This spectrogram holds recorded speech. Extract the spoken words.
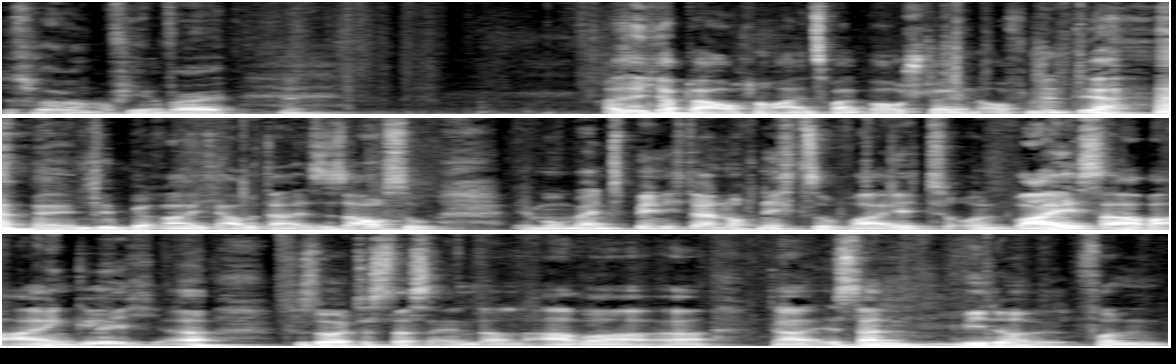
Das war mhm. auf jeden Fall ja. Also ich habe da auch noch ein, zwei Baustellen offen in, der, in dem Bereich, aber da ist es auch so. Im Moment bin ich da noch nicht so weit und weiß aber eigentlich, äh, du solltest das ändern. Aber äh, da ist dann wieder von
